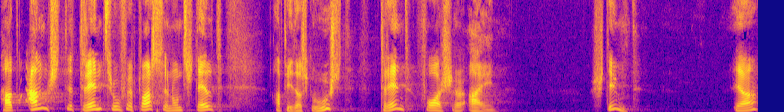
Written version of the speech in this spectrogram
hat Angst, den Trend zu verpassen und stellt, habt ihr das gewusst, Trendforscher ein. Stimmt. Ja.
